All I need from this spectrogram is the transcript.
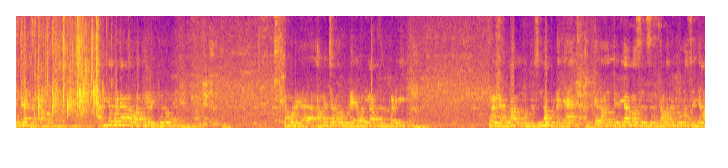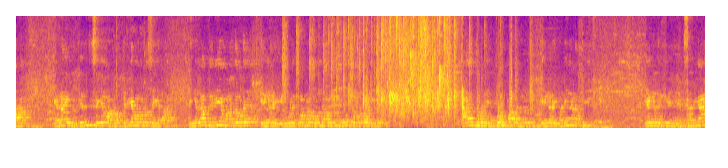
முன்னேற்ற கழகம் அதிகப்படியான வாக்குகளை பெறும். நம்முடைய அமைச்சர் அவர்களுடைய வழிகாட்டுதல்படி நாங்கள் எல்லாம் கொஞ்சம் சின்ன பிள்ளைங்க. ஏதாவது தெரியாமல் சிறு சிறு தவறுகள் கூட செய்யலாம். ஏன்னா எங்களுக்கு தெரிஞ்சு செய்ய மாட்டோம் தெரியாமல் கூட செய்யலாம். நீங்கள் எல்லாம் பெரிய மனதோடு எங்களை உங்களை போன்ற முன்னோர்கள் மூத்த முன்னோடிகள் கழகத்தினுடைய பொறுப்பாளர்கள் எங்களை வழிநடத்தி எங்களுக்கு சரியான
